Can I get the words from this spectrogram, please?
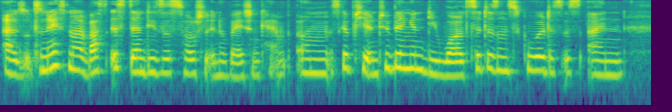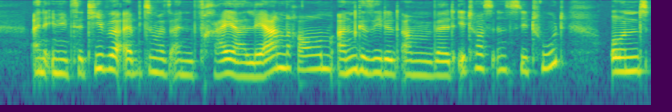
Also zunächst mal, was ist denn dieses Social Innovation Camp? Ähm, es gibt hier in Tübingen die World Citizen School. Das ist ein eine Initiative äh, bzw. ein freier Lernraum angesiedelt am Weltethos-Institut. Und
